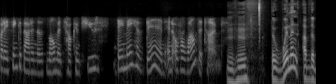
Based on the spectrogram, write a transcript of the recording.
but I think about in those moments how confused they may have been and overwhelmed at times. Mm-hmm. The women of the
